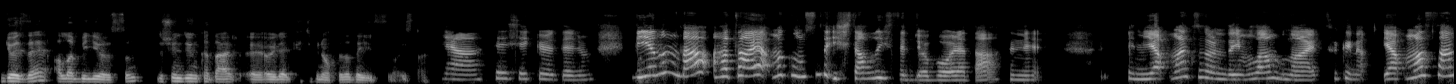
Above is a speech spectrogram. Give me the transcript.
göze alabiliyorsun. Düşündüğün kadar e, öyle kötü bir noktada değilsin o yüzden. Ya teşekkür ederim. Bir yanım da hata yapma konusunda iştahlı hissediyor bu arada. Hani hani yapmak zorundayım ulan bunu artık. Hani yapmazsam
